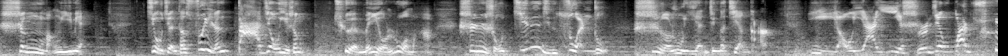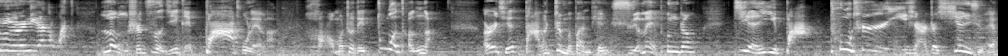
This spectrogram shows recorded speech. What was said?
生猛一面。就见他虽然大叫一声，却没有落马，伸手紧紧攥住射入眼睛的箭杆一咬牙，一使劲，我去你的！我愣是自己给拔出来了。好嘛，这得多疼啊！而且打了这么半天，血脉膨胀。剑一拔，噗嗤一下，这鲜血呀，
